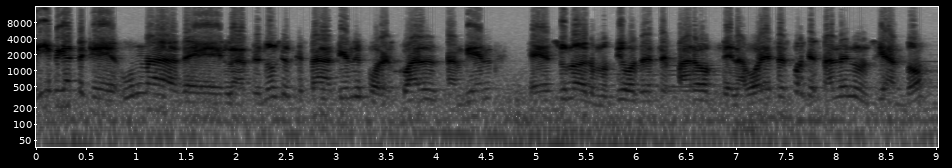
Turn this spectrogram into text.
Sí, fíjate que una de las denuncias que están haciendo y por el cual también es uno de los motivos de este paro de labores es porque están denunciando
